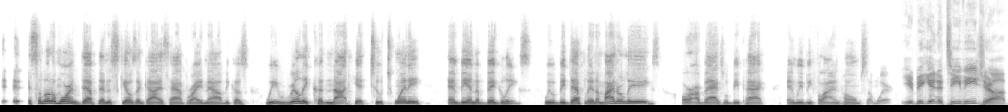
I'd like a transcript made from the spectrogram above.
it's a little more in depth than the skills that guys have right now because we really could not hit 220 and be in the big leagues. We would be definitely in the minor leagues or our bags would be packed and we'd be flying home somewhere. You'd be getting a TV job.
